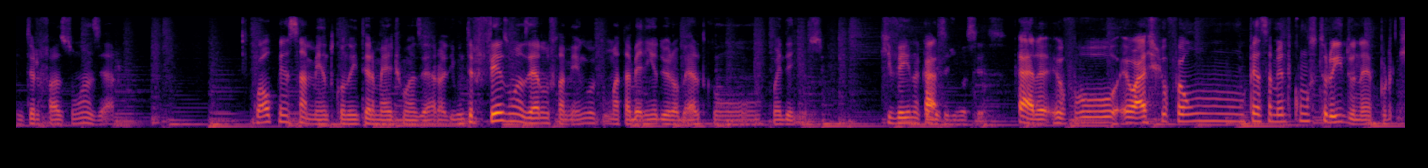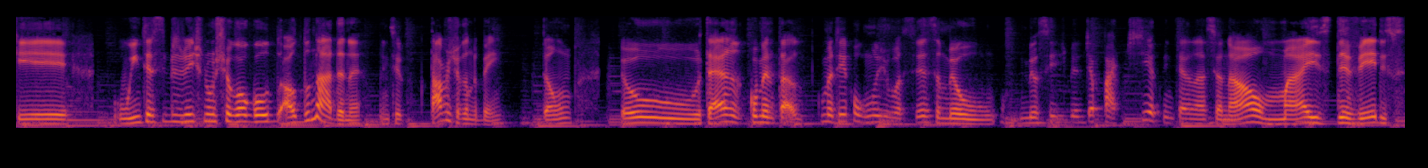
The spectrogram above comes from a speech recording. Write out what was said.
Inter faz 1x0. Qual o pensamento quando o Inter mete 1x0 ali? O Inter fez 1x0 no Flamengo, uma tabelinha do Roberto com, com o Edenilson. que veio na cabeça cara, de vocês? Cara, eu vou. Eu acho que foi um pensamento construído, né? Porque o Inter simplesmente não chegou ao gol ao do nada, né? O Inter tava jogando bem. Então, eu até comentar, comentei com alguns de vocês o meu, meu sentimento de apatia com o Internacional, mais deveres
